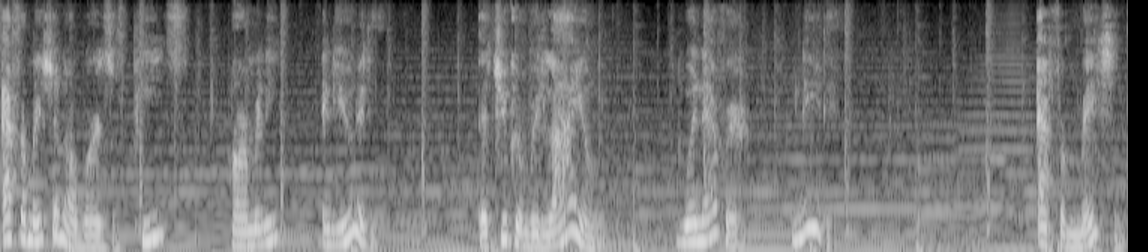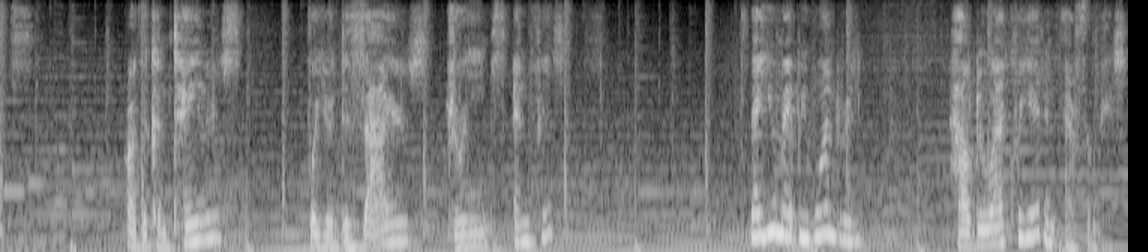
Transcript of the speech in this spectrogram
Affirmation are words of peace, harmony, and unity that you can rely on whenever needed. Affirmations are the containers for your desires, dreams, and visions. Now you may be wondering, how do I create an affirmation?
